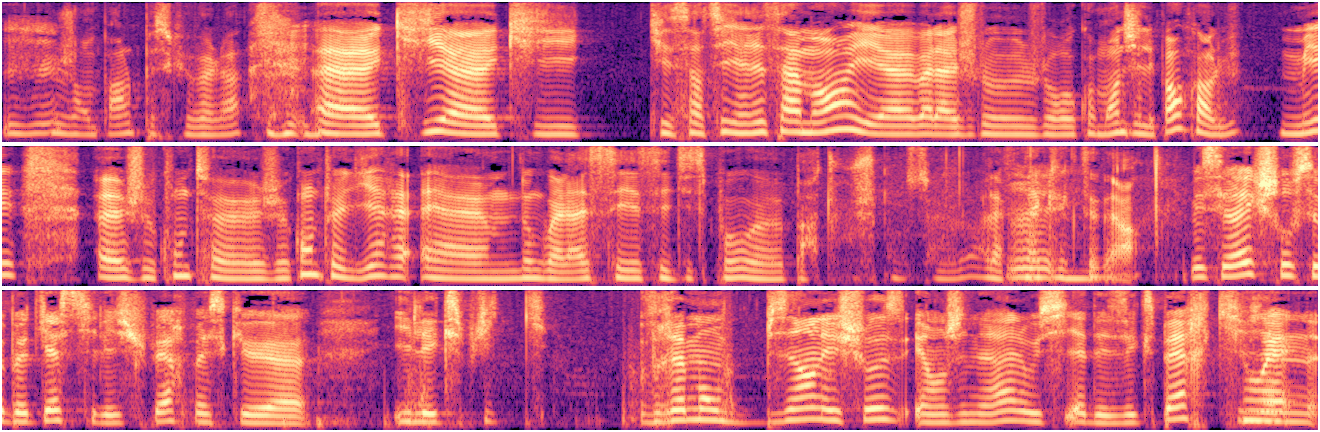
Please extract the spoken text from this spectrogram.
Mhm. j'en parle parce que voilà, euh, qui, euh, qui, qui est sorti récemment et euh, voilà, je le, je le recommande. Je l'ai pas encore lu, mais euh, je compte, euh, je compte le lire. Donc voilà, c'est dispo partout, je pense, à la Fnac, Ouais. etc. Mais c'est vrai que je trouve ce podcast, il est super parce que il explique vraiment bien les choses et en général aussi il y a des experts qui Ouais. viennent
